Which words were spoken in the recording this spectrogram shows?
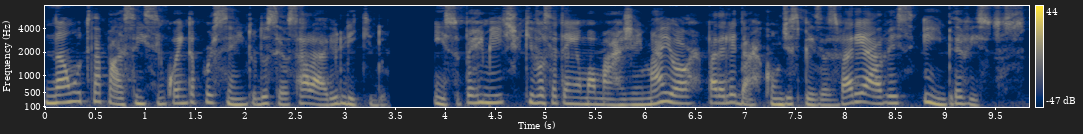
não ultrapassem 50% do seu salário líquido. Isso permite que você tenha uma margem maior para lidar com despesas variáveis e imprevistos.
